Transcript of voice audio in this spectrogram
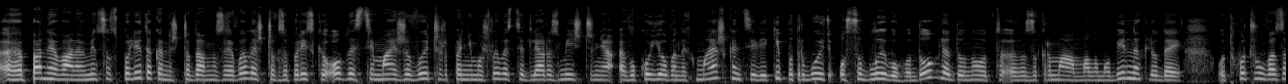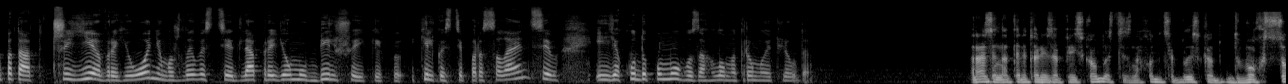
Е, Пане Іване, в Мінсоцполітика нещодавно заявили, що в Запорізькій області майже вичерпані можливості для розміщення евакуйованих мешканців, які потребують особливого догляду. Ну, от, е, зокрема, маломобільних людей. От хочу вас запитати, чи є в регіоні можливості для прийому більшої кілько- кількості переселенців, і яку допомогу загалом отримують люди? Наразі на території Запорізької області знаходиться близько 200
